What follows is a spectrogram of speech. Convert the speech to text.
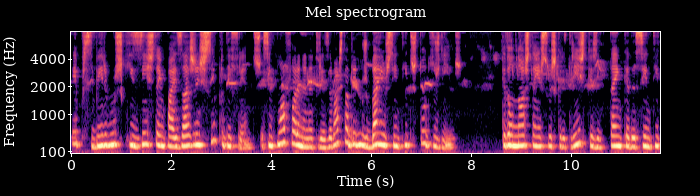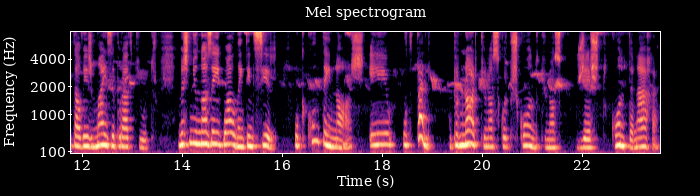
é percebermos que existem paisagens sempre diferentes, assim como lá fora na natureza, basta abrirmos bem os sentidos todos os dias. Cada um de nós tem as suas características e tem cada sentido talvez mais apurado que outro, mas nenhum de nós é igual, nem tem de ser. O que conta em nós é o detalhe, o pormenor que o nosso corpo esconde, que o nosso gesto conta, narra.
